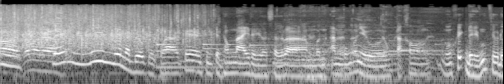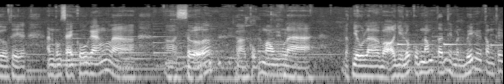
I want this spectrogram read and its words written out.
Rồi, cảm ơn em. cái nếu, nếu mà được vượt qua cái chương trình hôm nay thì thật sự là mình anh cũng có nhiều tật không những khuyết điểm chưa được thì anh cũng sẽ cố gắng là à, sửa và cũng mong là mặc dù là vợ nhiều lúc cũng nóng tính thì mình biết trong cái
